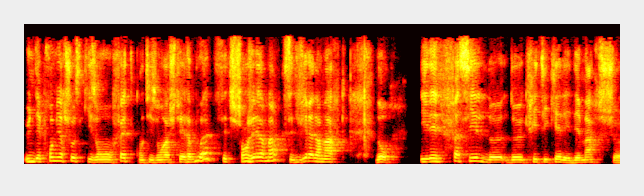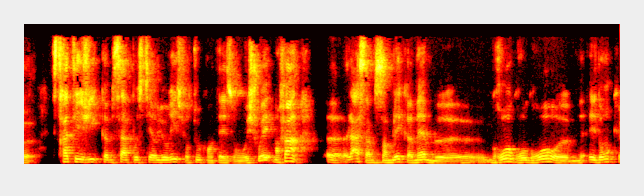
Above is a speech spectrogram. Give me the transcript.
une des premières choses qu'ils ont faites quand ils ont acheté la boîte, c'est de changer la marque, c'est de virer la marque. Donc il est facile de, de, critiquer les démarches stratégiques comme ça a posteriori, surtout quand elles ont échoué. Enfin, euh, là, ça me semblait quand même euh, gros, gros, gros. Euh, et donc,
